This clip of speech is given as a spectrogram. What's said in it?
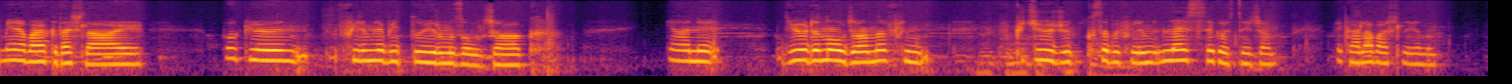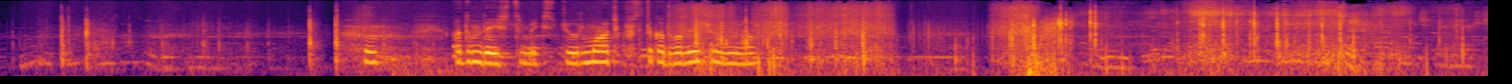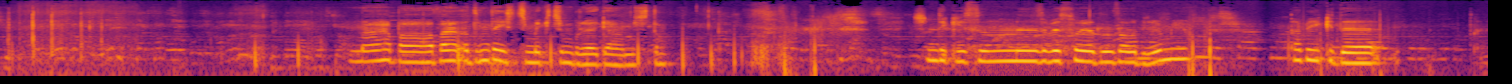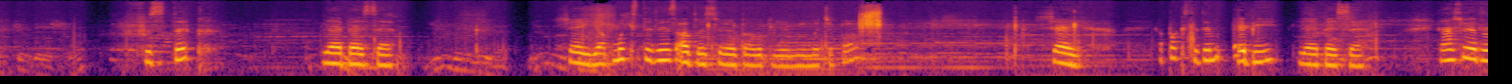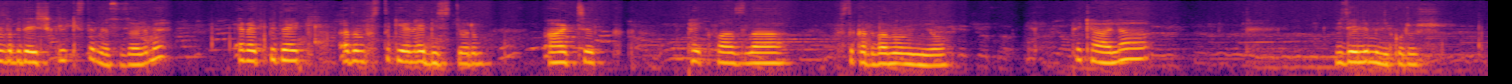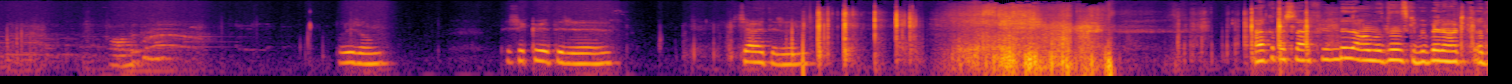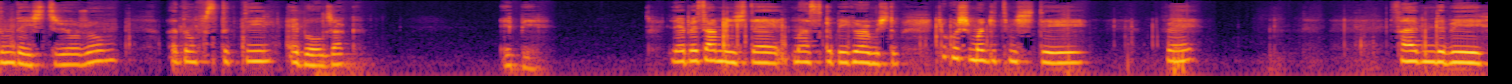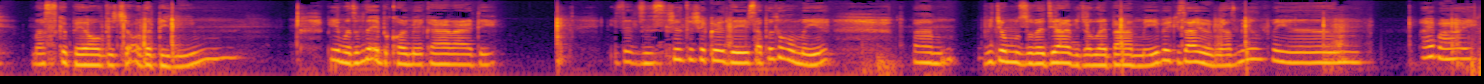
Merhaba arkadaşlar. Bugün filmle bir duyurumuz olacak. Yani duyuruda ne olacağını film küçücük kısa bir filmle size göstereceğim. Pekala başlayalım. Hı, Adımı değiştirmek istiyorum. Artık fıstık adı bana hiç uymuyor. Merhaba, ben adımı değiştirmek için buraya gelmiştim. Şimdiki isminizi ve soyadınızı alabilir miyim? Tabii ki de Fıstık LBS. Şey, yapmak istediğiniz ad ve soyadı alabilir miyim acaba? Şey, yapmak istediğim Ebi LBS. Yani soyadınızda bir değişiklik istemiyorsunuz öyle mi? Evet bir de adım fıstık yerine Ebi istiyorum. Artık pek fazla fıstık adı bana uymuyor. Pekala. 150 mini kuruş. Buyurun. Teşekkür ederiz. Rica ederim. Arkadaşlar filmde de anladığınız gibi ben artık adımı değiştiriyorum. Adım fıstık değil, Ebi olacak. Ebi. LBS'm işte maskeyi görmüştüm. Çok hoşuma gitmişti. Ve sahibimde bir maske olduğu için o da benim. Benim adımı da Ebi koymaya karar verdi. İzlediğiniz için teşekkür ederiz. Abone olmayı, ben videomuzu ve diğer videoları beğenmeyi ve güzel yorum yazmayı unutmayın. Bay bay.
